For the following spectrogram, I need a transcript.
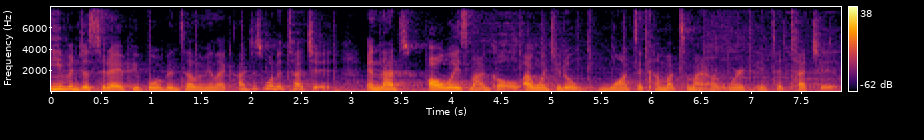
even just today, people have been telling me like, I just want to touch it. And that's always my goal. I want you to want to come up to my artwork and to touch it.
